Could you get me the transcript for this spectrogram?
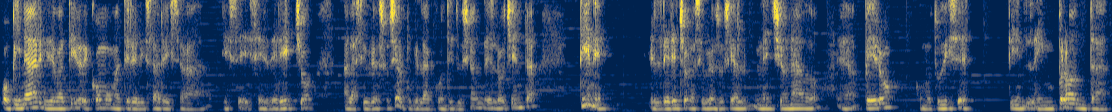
opinar y debatir de cómo materializar ese, derecho a la seguridad social, porque la constitución del 80 tiene el derecho a la seguridad social mencionado, eh, pero como tú dices, la impronta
